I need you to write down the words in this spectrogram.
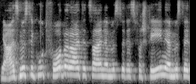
Ja, es müsste gut vorbereitet sein, er müsste das verstehen, er müsste,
